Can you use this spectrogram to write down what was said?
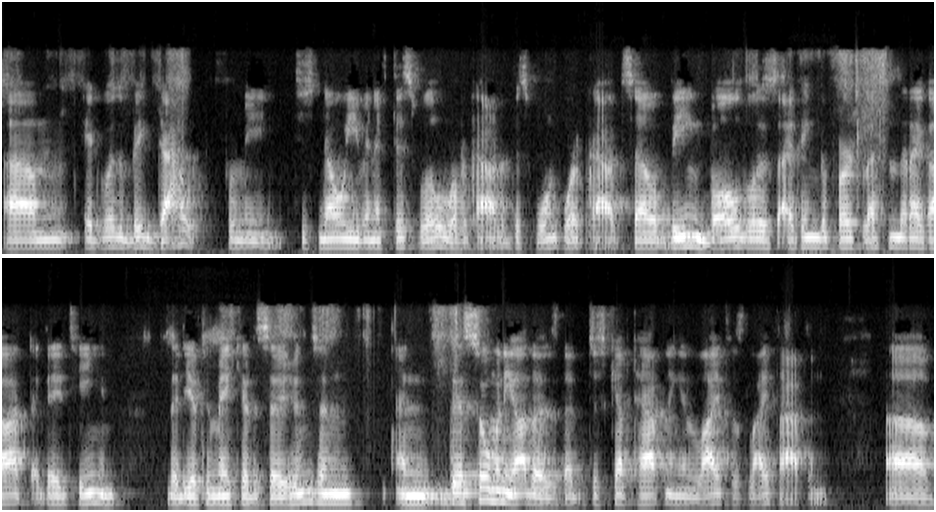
um, it was a big doubt for me. Just know even if this will work out, or this won't work out. So being bold was, I think, the first lesson that I got at 18. That you have to make your decisions, and and there's so many others that just kept happening in life as life happened, uh,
